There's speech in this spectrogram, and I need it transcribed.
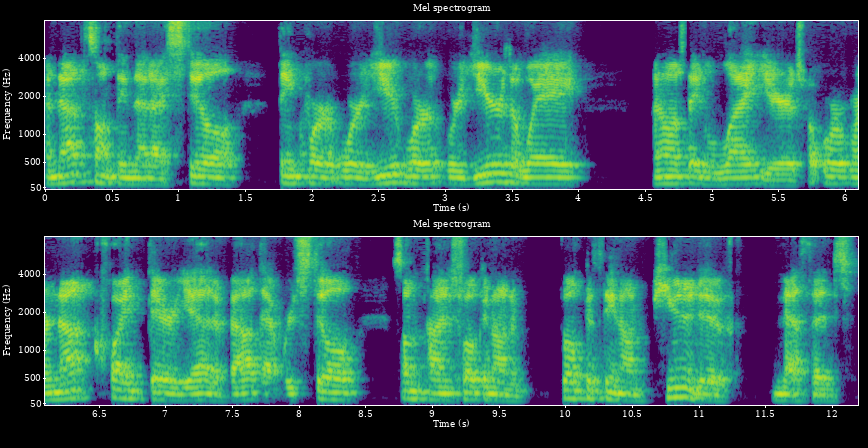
And that's something that I still think we're we're year, we're, we're years away. I don't want to say light years, but we're we're not quite there yet about that. We're still sometimes focusing on focusing on punitive methods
